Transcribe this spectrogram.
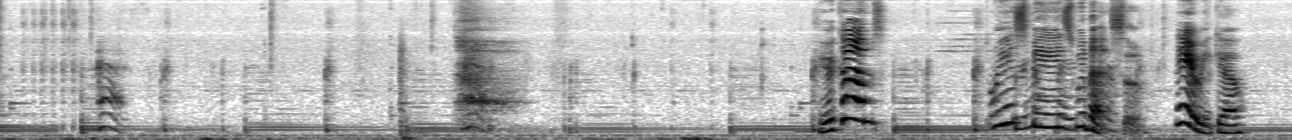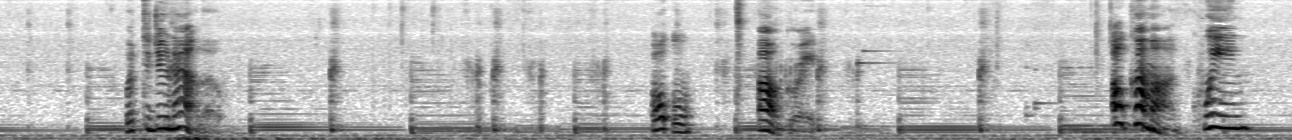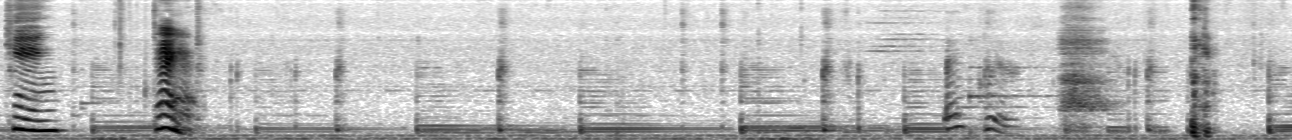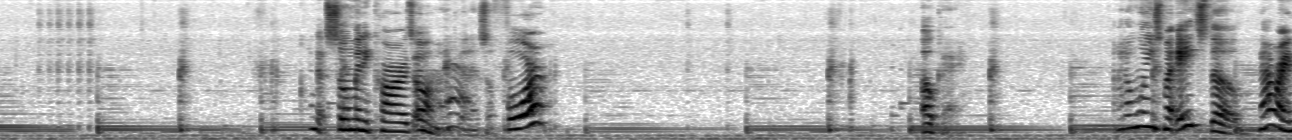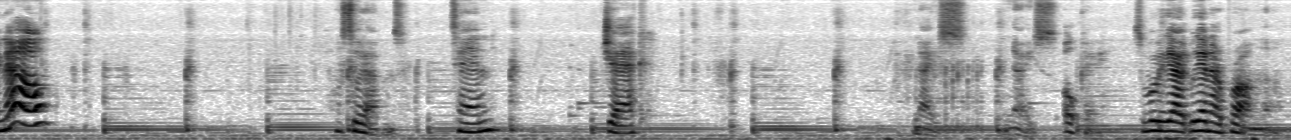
Here it comes. Three Three of spades spades. There we go. What to do now, though? Oh, oh. Oh, great. Oh, come on. Queen, king. Dang it. Got so many cards. Oh my goodness. A four? Okay. I don't want to use my eights though. Not right now. Let's see what happens. Ten. Jack. Nice. Nice. Okay. So we got we got another problem though.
